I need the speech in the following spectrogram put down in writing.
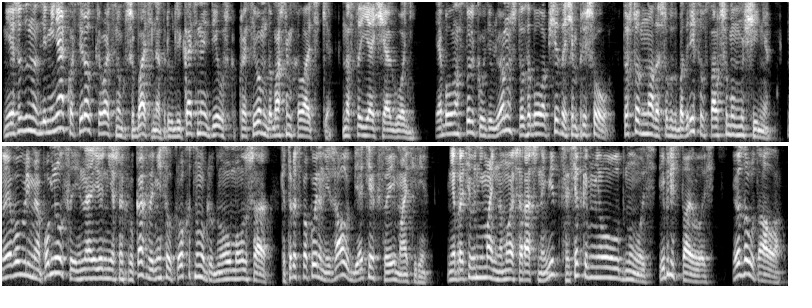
Неожиданно для меня квартира открывается сногсшибательная, привлекательная девушка в красивом домашнем халатике. Настоящий огонь. Я был настолько удивлен, что забыл вообще, зачем пришел. То, что надо, чтобы взбодриться уставшему мужчине. Но я вовремя опомнился и на ее нежных руках заметил крохотного грудного малыша, который спокойно лежал в объятиях своей матери. Не обратив внимания на мой ошарашенный вид, соседка мило улыбнулась и представилась. Ее зовут Алла.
